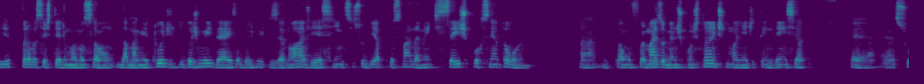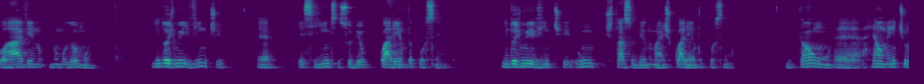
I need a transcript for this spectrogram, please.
e, para vocês terem uma noção da magnitude, de 2010 a 2019, esse índice subia aproximadamente 6% ao ano. Tá? Então, foi mais ou menos constante, numa linha de tendência é, é, suave, não, mudou muito. Em 2020, é, esse índice subiu 40%. Em 2021 está subindo mais 40%. Então, é, realmente, o,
